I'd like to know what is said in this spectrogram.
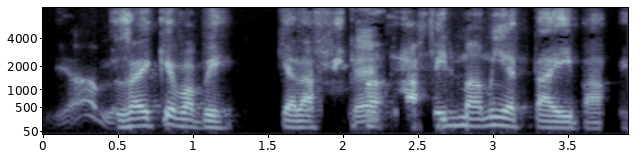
Diablo. ¿Tú sabes qué, papi? Que la firma, la firma mía está ahí, papi.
